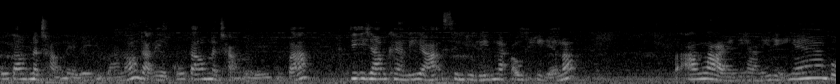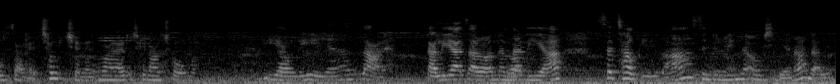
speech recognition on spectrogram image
9200နဲ့ပဲယူပါနော်ဒါလေးကို9200နဲ့ပဲယူပါဒီအရောင်ခံလေးကအစင်တူလေးနှစ်အုပ်ရှိတယ်နော်အားလာတယ်ဒီဟာလေးတွေအရန်ပုံစံနဲ့ချုပ်ချင်တယ်ဒီမှာလည်းတစ်ထည်လောက်ချုပ်မယ်ဒီအောင်လေးအရန်လာတယ်ဒါလေးကကြတော့နံပါတ်လေးက16ကလေးပါစင်တူလေးနှစ်အုပ်ရှိတယ်နော်ဒါလေး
